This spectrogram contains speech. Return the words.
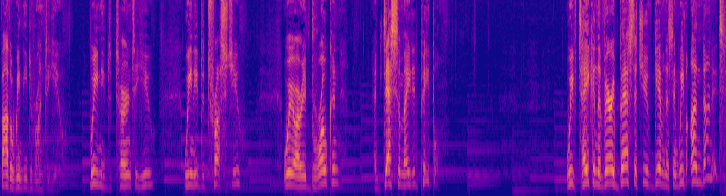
Father, we need to run to you. We need to turn to you. We need to trust you. We are a broken, a decimated people. We've taken the very best that you've given us and we've undone it.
